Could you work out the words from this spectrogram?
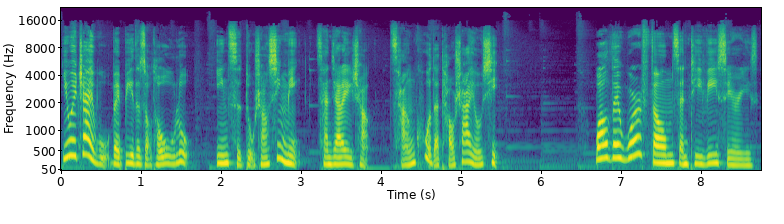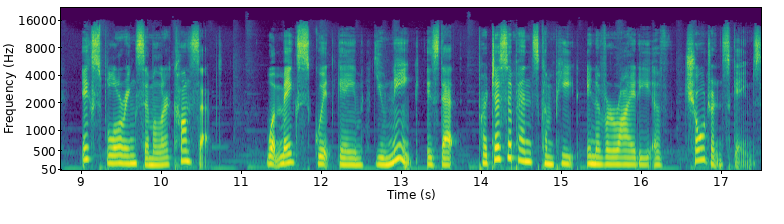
因为债务被逼得走投无路，因此赌上性命，参加了一场残酷的逃杀游戏。While there were films and TV series exploring similar concept, what makes Squid Game unique is that participants compete in a variety of children's games.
